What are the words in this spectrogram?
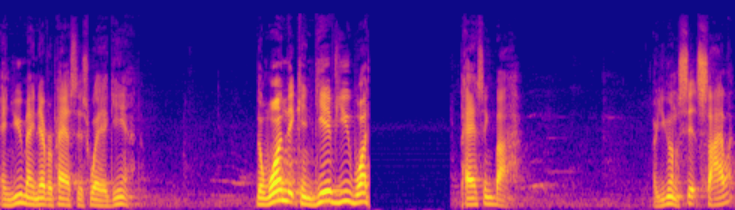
And you may never pass this way again. The one that can give you what passing by. Are you going to sit silent?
